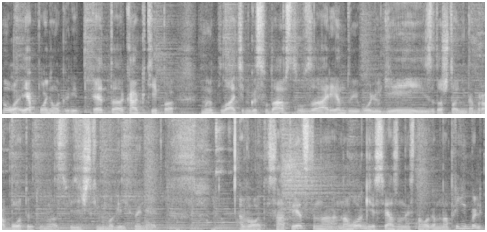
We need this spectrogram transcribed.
ну, я понял, говорит, это как, типа, мы платим государству за аренду его людей, за то, что они там работают у нас, физически мы могли их нанять. Вот, соответственно, налоги, связанные с налогом на прибыль,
